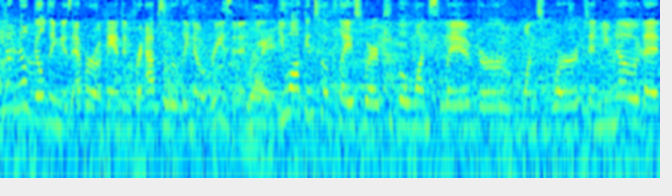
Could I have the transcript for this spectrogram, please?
you know, no building is ever abandoned for absolutely no reason. Right. You walk into a place where people once lived or once worked, and you know that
